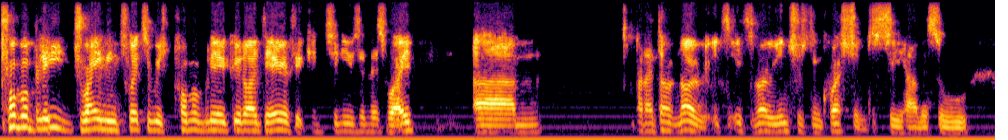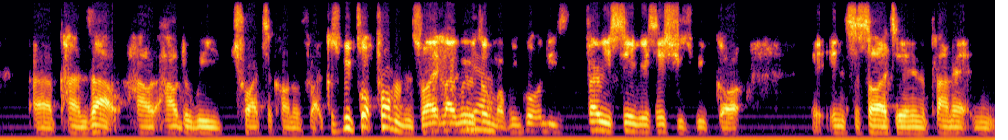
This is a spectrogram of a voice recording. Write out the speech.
probably draining Twitter is probably a good idea if it continues in this way. Um, but I don't know. It's it's a very interesting question to see how this all uh, pans out. How how do we try to kind of like because we've got problems, right? Like we were yeah. talking about, we've got these very serious issues we've got in society and in the planet, and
